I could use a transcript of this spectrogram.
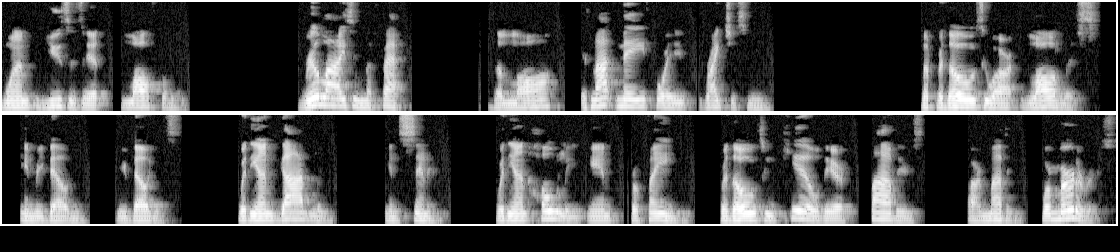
one uses it lawfully, realizing the fact the law is not made for a righteous man, but for those who are lawless in rebellion, rebellious, for the ungodly and sinner, for the unholy and profane, for those who kill their fathers or mothers, for murderers,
